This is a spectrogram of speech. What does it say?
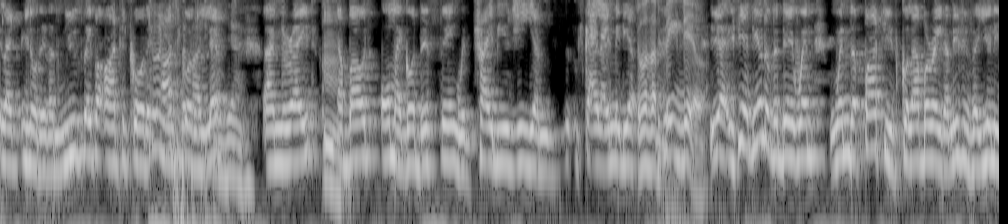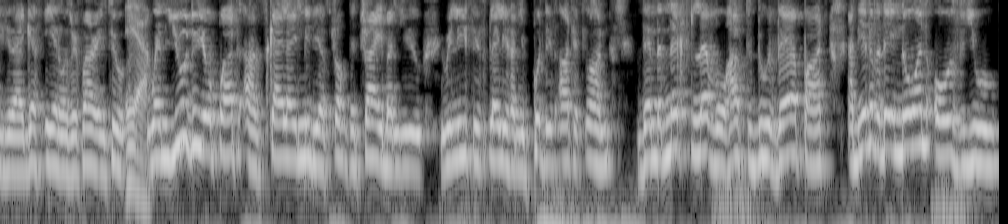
like you know there's a newspaper article, the Two articles left yeah. and right hmm. about oh my god this thing with Tribe UG and Skyline Media. it was a big deal. Yeah, you see, at the end of the day, when when the parties collaborate, and this is the unity that I guess Ian was referring to. Yeah. When you do your part as Skyline Media, struck the tribe, and you release this playlist and you put these artists on, then the next level has to do their part. At the end of the day, no one owes you.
